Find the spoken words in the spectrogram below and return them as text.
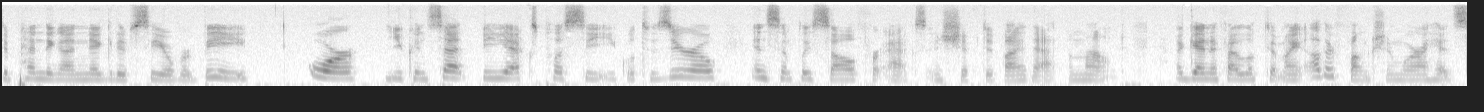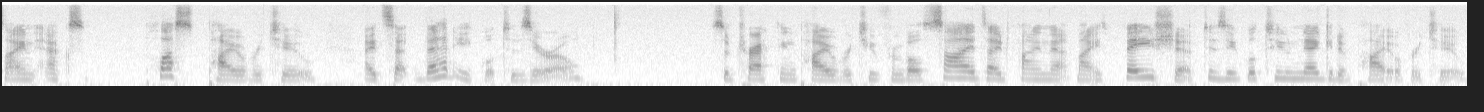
depending on negative c over b, or you can set bx plus c equal to 0 and simply solve for x and shift it by that amount. Again, if I looked at my other function where I had sine x plus pi over 2, I'd set that equal to 0. Subtracting pi over 2 from both sides, I'd find that my phase shift is equal to negative pi over 2.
